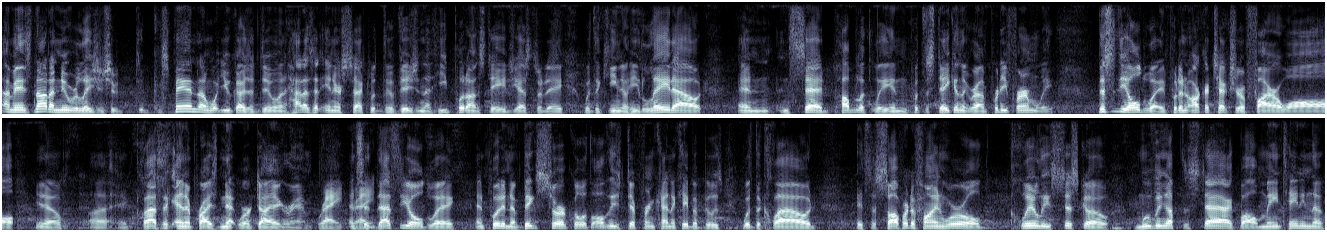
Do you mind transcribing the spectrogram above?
I mean, it's not a new relationship. Expand on what you guys are doing. How does that intersect with the vision that he put on stage yesterday with the keynote? He laid out and, and said publicly and put the stake in the ground pretty firmly. This is the old way. Put an architecture of firewall, you know, uh, classic enterprise network diagram. Right, And right. said that's the old way, and put in a big circle with all these different kind of capabilities with the cloud. It's a software-defined world. Clearly Cisco moving up the stack while maintaining the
